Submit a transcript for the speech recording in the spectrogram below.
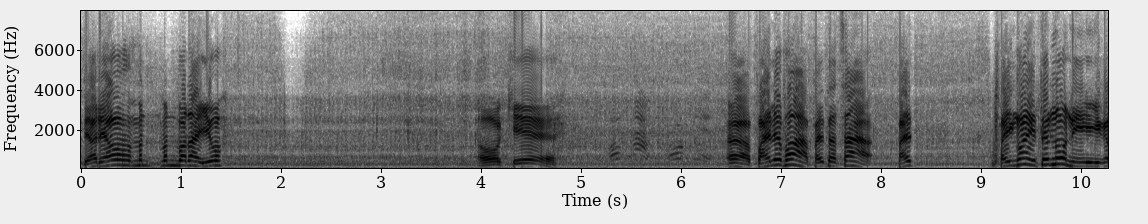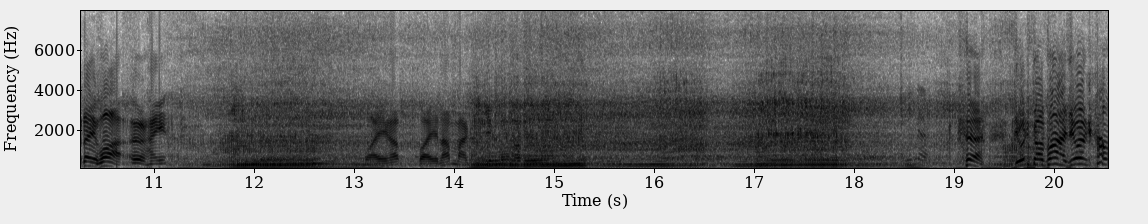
เดี๋ยวเดี๋ยวมันมันบ่ได้อยู่โอเคเขาหักเขาเนี่ยเออไปเลยพ่อไปซาซาไปไปง่อยตั้งโน่นนี่อีกก็ได้พ่อเออให้ปล่อยครับปล่อยน้ำหมักกินครับนี่เนี่ยหยุดก่อนพ่อหยุดครับ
